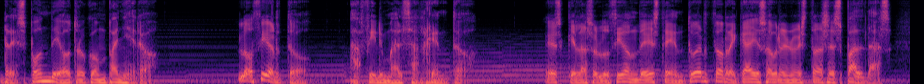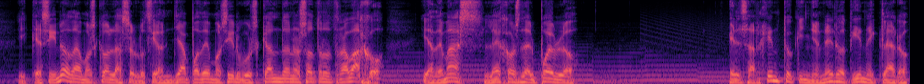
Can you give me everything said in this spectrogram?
Responde otro compañero. Lo cierto, afirma el sargento, es que la solución de este entuerto recae sobre nuestras espaldas, y que si no damos con la solución ya podemos ir buscándonos otro trabajo, y además lejos del pueblo. El sargento Quiñonero tiene claro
